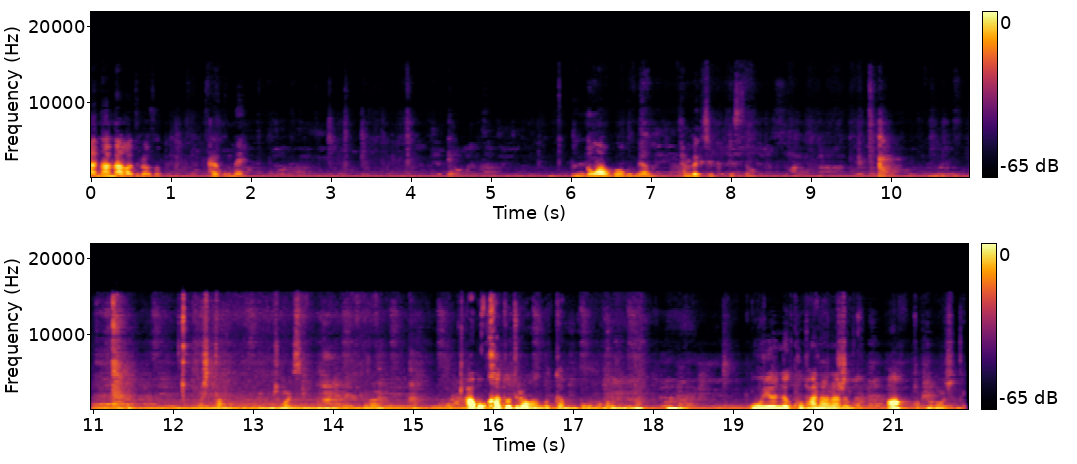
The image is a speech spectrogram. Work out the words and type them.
바나나가 들어서 달콤해. 운동하고 먹으면 단백질 붙겠어. 아보카도 들어간 것도 한번 먹어봤거든요. 우유 넣고 바나나 넣으신 넣고. 어? 커피로 넣으신다.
